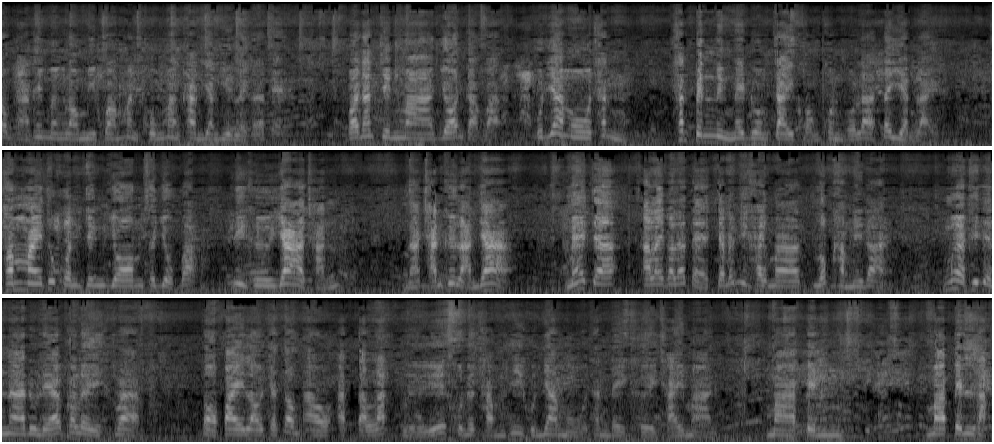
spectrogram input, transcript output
ต้องการให้เมืองเรามีความมั่นคงมั่งคั่งยั่งยืนอะไรก็แล้วแต่ เพราะนั้นจึงมาย้อนกลับว่า คุณย่าโมท่านท่านเป็นหนึ่งในดวงใจของคนโคราชได้อย่างไรทำไมทุกคนจึงยอมสยบว่า นี่คือย่าฉันนะฉันคือหลานย่า แม้จะอะไรก็แล้วแต่จะไม่มีใครมาลบคำนี้ได้ เมื่อพิจารณาดูแล้วก็เลยว่าต่อไปเราจะต้องเอาอัตลักษณ์ หรือคุณธรรมที่คุณย่าโมท่านได้เคยใช้มา มาเป็นมาเป็นหลัก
